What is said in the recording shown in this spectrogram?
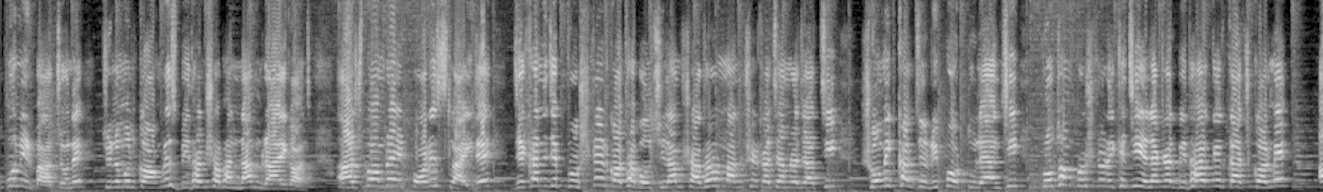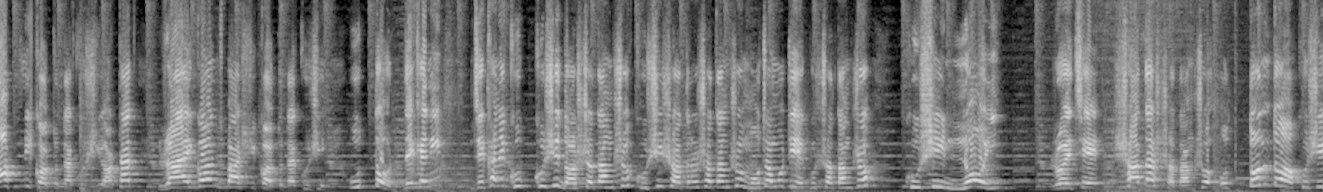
উপনির্বাচনে তৃণমূল কংগ্রেস বিধানসভার নাম রায়গঞ্জ। আসব আমরা এর পরের স্লাইডে, যেখানে যে প্রশ্নের কথা বলছিলাম, সাধারণ মানুষের কাছে আমরা যাচ্ছি, সমীক্ষার যে রিপোর্ট তুলে আনছি, প্রথম প্রশ্ন রেখেছি, এলাকার বিধায়কের কাজকর্মে আপনি কতটা খুশি? অর্থাৎ রায়গঞ্জবাসী কতটা খুশি? উত্তর দেখে নি যেখানে খুব খুশি দশ শতাংশ, খুশি সতেরো শতাংশ, মোটামুটি একুশ শতাংশ, খুশি নই। রয়েছে সাতাশ শতাংশ। অত্যন্ত অখুশি,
